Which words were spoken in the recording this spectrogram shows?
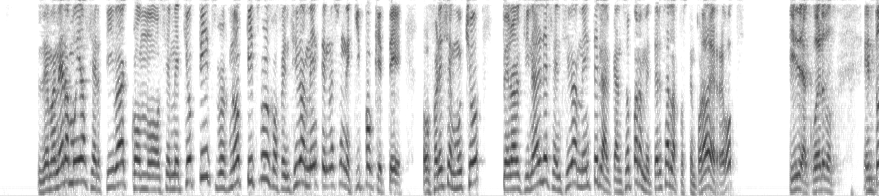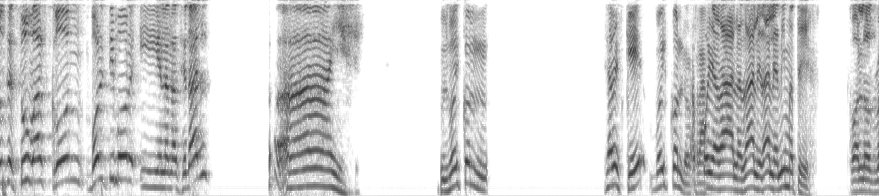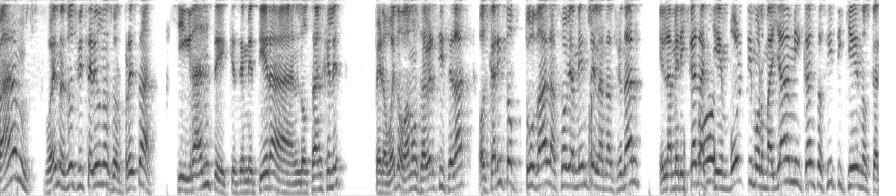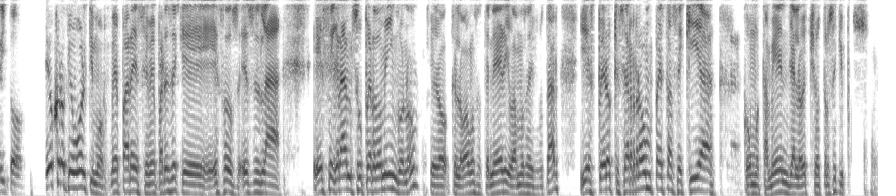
pues, de manera muy asertiva como se metió Pittsburgh, ¿no? Pittsburgh ofensivamente no es un equipo que te ofrece mucho, pero al final defensivamente le alcanzó para meterse a la postemporada de rebote. Sí, de acuerdo. Entonces tú vas con Baltimore y en la Nacional. Ay, pues voy con. ¿Sabes qué? Voy con los Rams. Apoya, dale, dale, dale, anímate. Con los Rams. Bueno, eso sí sería una sorpresa gigante que se metiera en Los Ángeles. Pero bueno, vamos a ver si se da. Oscarito, tú Dallas, obviamente, en la Nacional. En la Americana, Oh. ¿quién? Baltimore, Miami, Kansas City, ¿quién, Oscarito? Yo creo que Baltimore, me parece, me parece que eso, es- eso es la, ese gran super domingo, ¿no? Que lo, que lo vamos a tener y vamos a disfrutar. Y espero que se rompa esta sequía, como también ya lo han hecho otros equipos.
